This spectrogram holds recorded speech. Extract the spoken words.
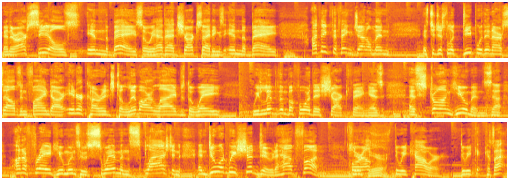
And there are seals in the bay, so we have had shark sightings in the bay. I think the thing, gentlemen, is to just look deep within ourselves and find our inner courage to live our lives the way we lived them before this shark thing, as as strong humans, uh, unafraid humans who swim and splash and, and do what we should do to have fun. Hear, or else hear. do we cower? Do we? Because I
